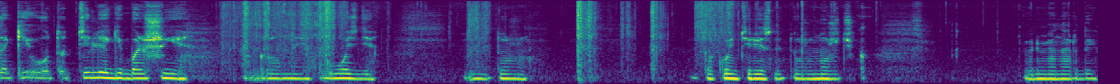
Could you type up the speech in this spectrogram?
Такие вот тут телеги большие, огромные гвозди. Тоже такой интересный тоже ножичек времен Орды.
